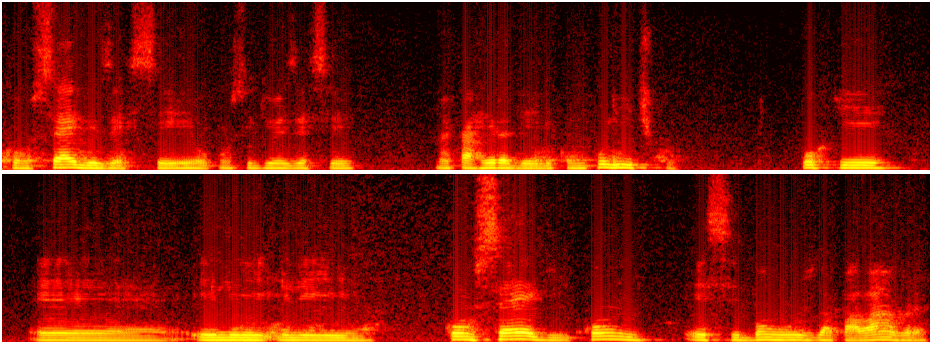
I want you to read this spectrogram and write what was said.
consegue exercer ou conseguiu exercer na carreira dele como político, porque é, ele, ele consegue, com esse bom uso da palavra,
